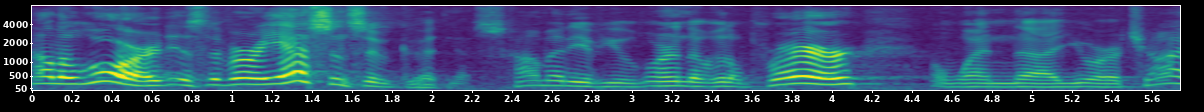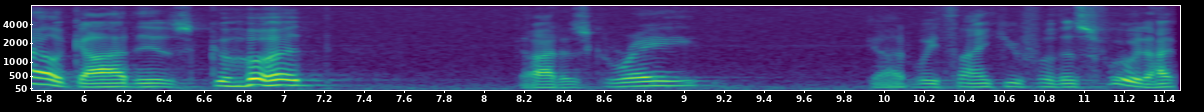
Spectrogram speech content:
Now, the Lord is the very essence of goodness. How many of you learned the little prayer when uh, you were a child? God is good. God is great. God, we thank you for this food. I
